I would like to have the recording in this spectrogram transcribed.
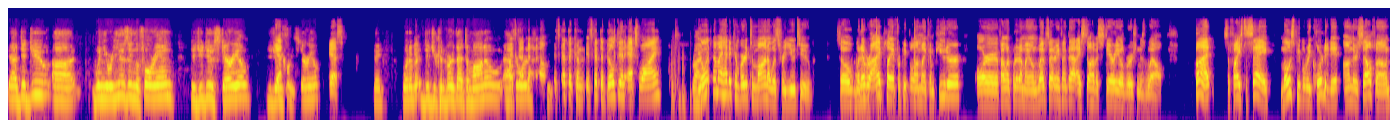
Yeah. Did you, uh, when you were using the 4N, did you do stereo? Did you Yes. record stereo? Yes. Okay. What about, did you convert that to mono It's got, afterwards? no, no. It's got the con- it's got the built-in XY. Right. The only time I had to convert it to mono was for YouTube. So whenever I play it for people on my computer, or if I want to put it on my own website or anything like that, I still have a stereo version as well. But suffice to say, most people recorded it on their cell phone,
